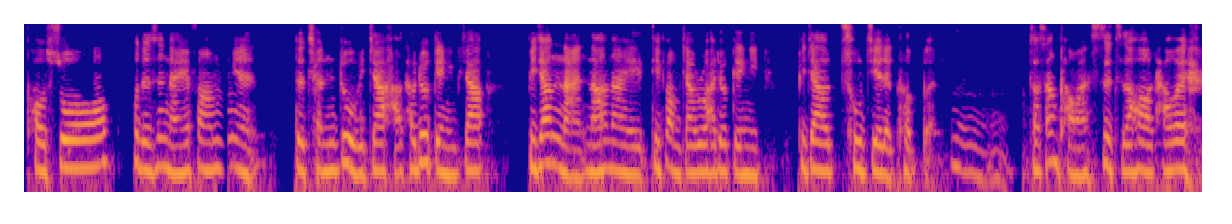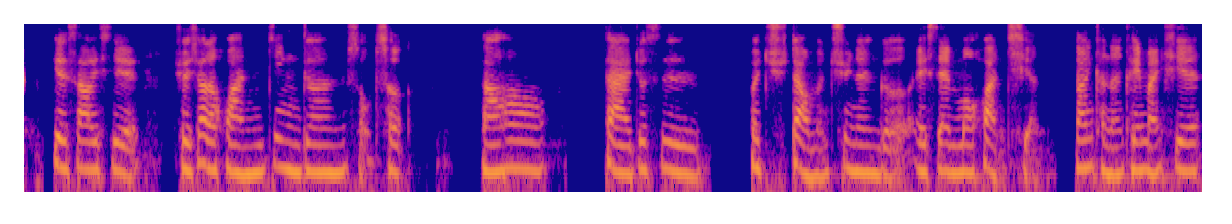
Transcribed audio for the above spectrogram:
口说或者是哪一方面的程度比较好，他就给你比较比较难，然后哪里地方比较弱，他就给你比较初阶的课本。嗯嗯嗯。早上考完试之后，他会介绍一些学校的环境跟手册，然后再就是会去带我们去那个 SM 换钱，然后你可能可以买一些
